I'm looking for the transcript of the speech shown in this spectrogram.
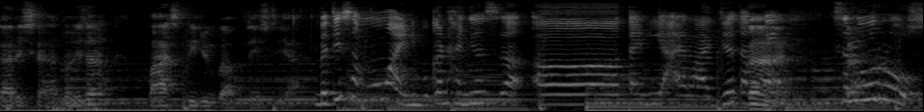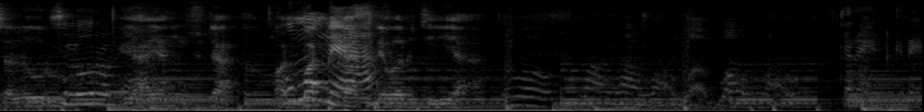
garis tulisan pasti dibaptis dia Berarti semua ini bukan hanya se- eh, TNI AL aja tapi bukan seluruh seluruh seluruh ya. ya yang sudah Umum ya? Dewa Ruci ya Oh, wow, wow, wow, wow, wow, wow. Keren, keren.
